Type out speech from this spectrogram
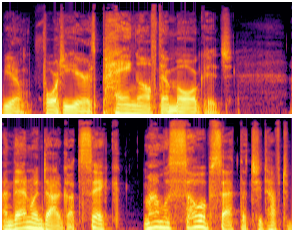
you know forty years paying off their mortgage, and then when Dad got sick, mom was so upset that she'd have to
